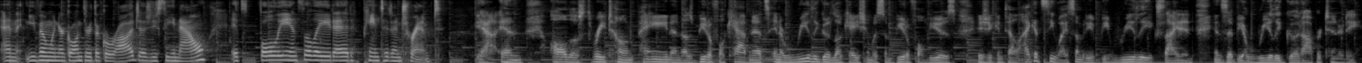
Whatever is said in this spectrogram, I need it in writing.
and even when you're going through the garage, as you see now, it's fully insulated, painted, and trimmed. Yeah, and all those three tone paint and those beautiful cabinets in a really good location with some beautiful views. As you can tell, I could see why somebody would be really excited and this would be a really good opportunity.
